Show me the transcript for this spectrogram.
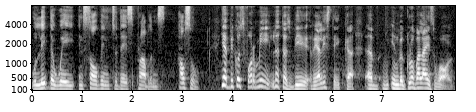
will lead the way in solving today's problems. How so? Yeah, because for me, let us be realistic. Uh, uh, in the globalized world,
